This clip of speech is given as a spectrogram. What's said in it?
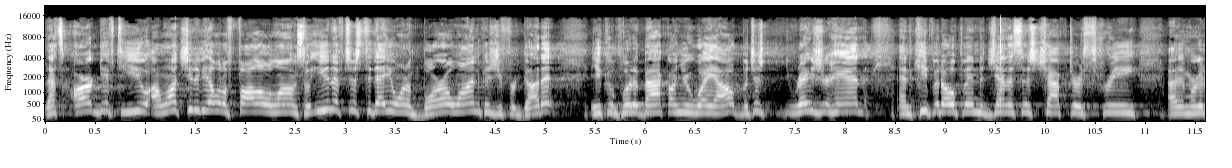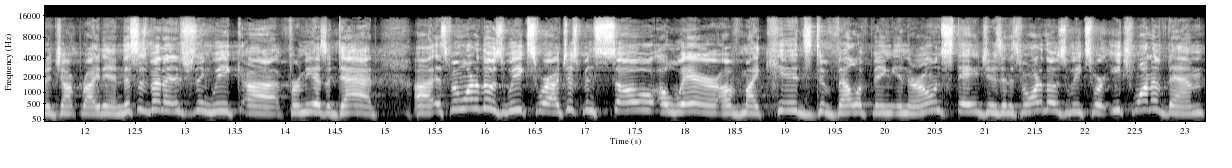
That's our gift to you. I want you to be able to follow along. So even if just today you want to borrow one because you forgot it, you can put it back on your way out. But just raise your hand and keep it open to Genesis chapter 3, and we're going to jump right in. This has been an interesting week uh, for me as a dad. Uh, it's been one of those weeks where I've just been so aware of my kids developing in their own stages. And it's been one of those weeks where each one of them,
